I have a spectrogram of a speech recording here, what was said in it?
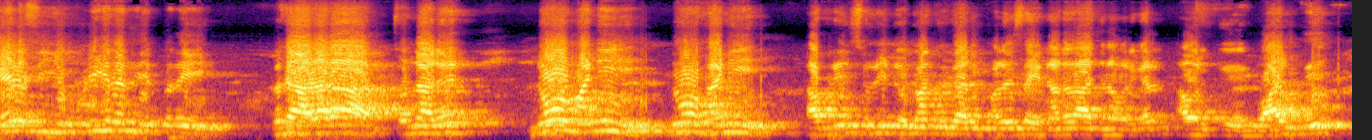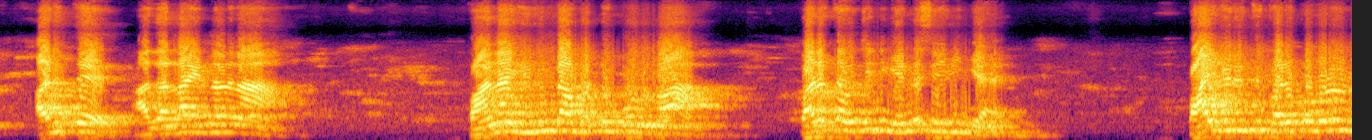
வேலை செய்ய முடிகிறது என்பதை மிக அழகா சொன்னாரு. நோ மணி நோ ஹனி அப்படின்னு சொல்லிட்டு உட்கார்ந்துருக்காரு பழசை நடராஜன் அவர்கள். அவருக்கு வாழ்த்து. அடுத்து அதெல்லாம் என்னதுன்னா பணம் இருந்தா மட்டும் போதுமா? பழத்தை வச்சு நீங்க என்ன செய்வீங்க? பாய் விரித்து பருப்பங்களும்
